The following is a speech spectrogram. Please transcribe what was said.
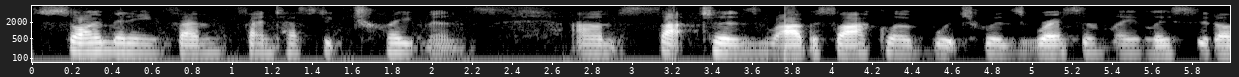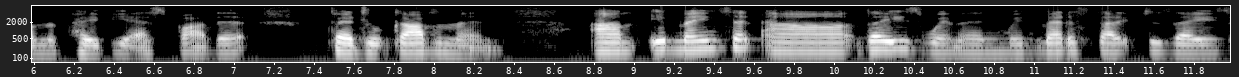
so many fan- fantastic treatments, um, such as ribociclib, which was recently listed on the PBS by the federal government, um, it means that our, these women with metastatic disease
